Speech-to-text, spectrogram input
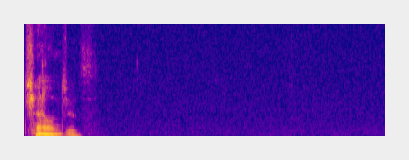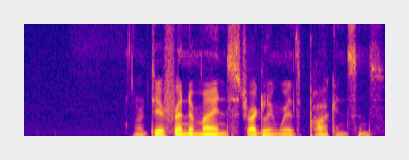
challenges. A dear friend of mine struggling with Parkinson's.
